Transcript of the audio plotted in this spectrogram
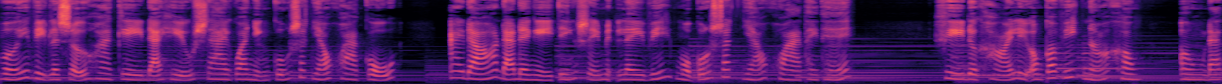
với việc lịch sử Hoa Kỳ đã hiểu sai qua những cuốn sách giáo khoa cũ, ai đó đã đề nghị tiến sĩ Midley viết một cuốn sách giáo khoa thay thế. Khi được hỏi liệu ông có viết nó không, ông đã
